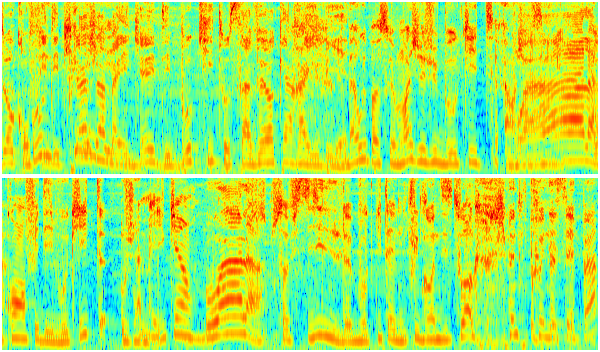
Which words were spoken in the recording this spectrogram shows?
Donc on fait des plats jamaïcains et des bokits aux saveurs caraïbéennes. Bah oui, parce que moi j'ai vu Bokit. Voilà. pourquoi on fait des Bokits aux Jamaïcains? Voilà. Sauf si le Bokit a une plus grande histoire que je ne connaissais pas.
